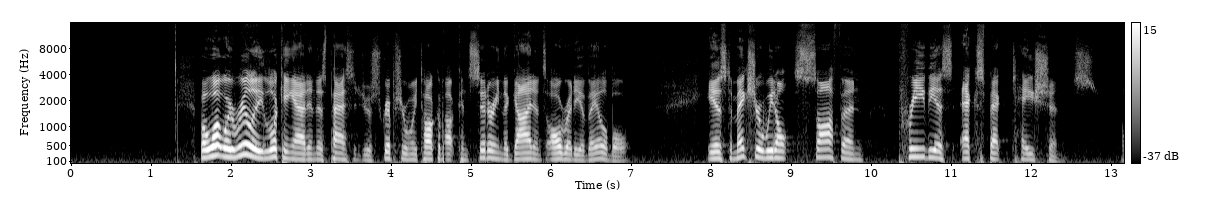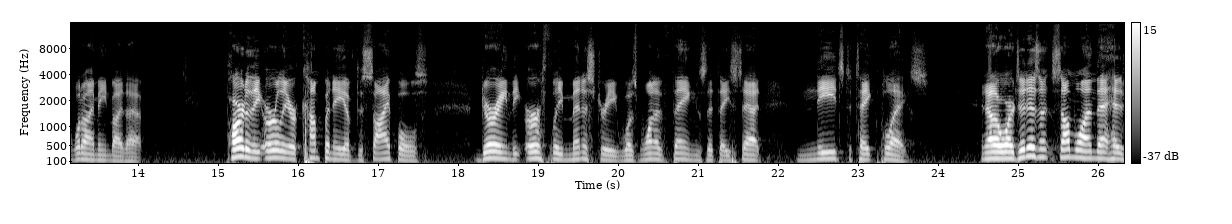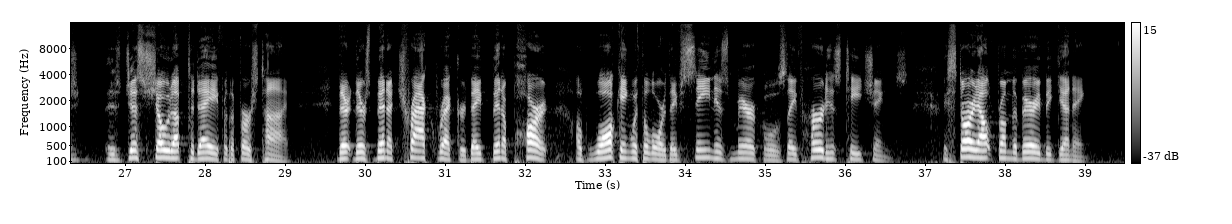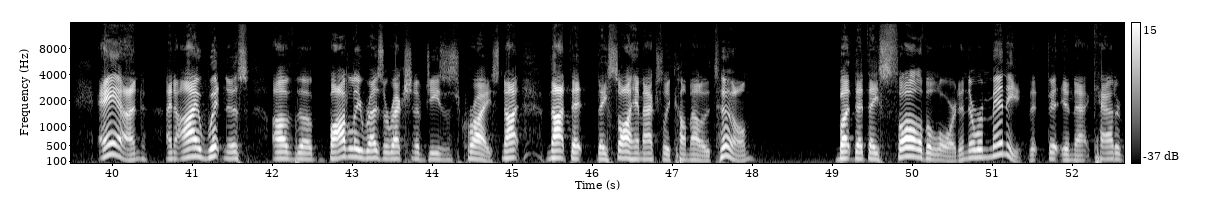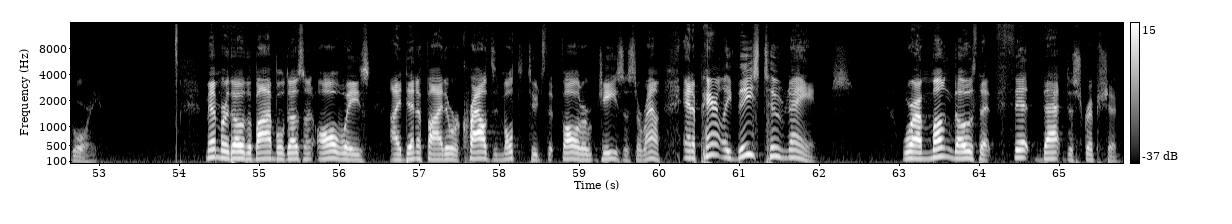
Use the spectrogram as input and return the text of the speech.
But what we're really looking at in this passage of Scripture when we talk about considering the guidance already available is to make sure we don't soften previous expectations. What do I mean by that? Part of the earlier company of disciples during the earthly ministry was one of the things that they said needs to take place. In other words, it isn't someone that has has just showed up today for the first time. There, there's been a track record. They've been a part of walking with the Lord. They've seen His miracles. They've heard His teachings. They start out from the very beginning. And an eyewitness of the bodily resurrection of Jesus Christ. Not, not that they saw Him actually come out of the tomb, but that they saw the Lord. And there were many that fit in that category. Remember, though, the Bible doesn't always identify there were crowds and multitudes that followed Jesus around. And apparently, these two names were among those that fit that description.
